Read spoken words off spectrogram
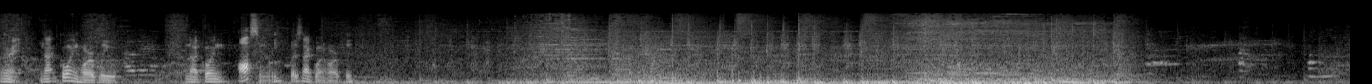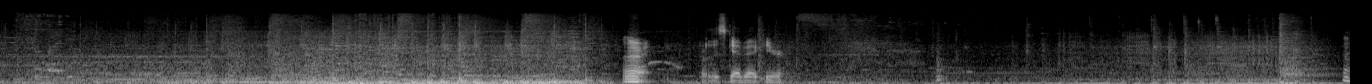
Alright, not going horribly. Not going awesomely, but it's not going horribly. guy back here. Huh,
